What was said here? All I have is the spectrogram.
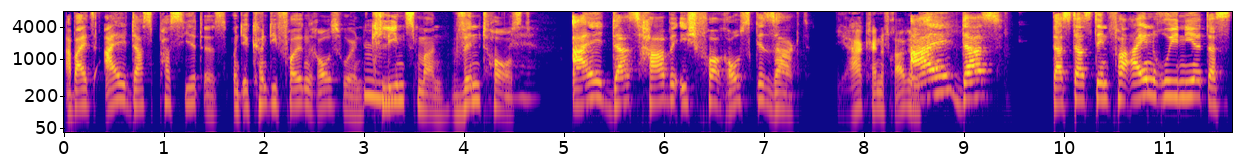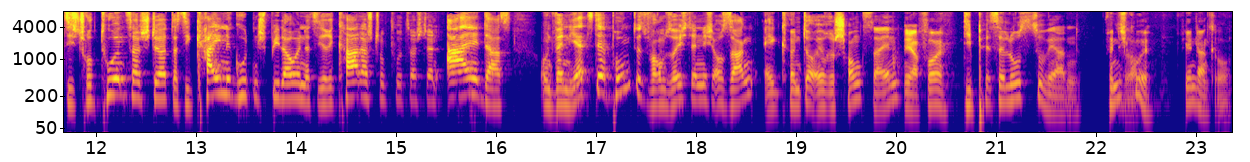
Aber als all das passiert ist, und ihr könnt die Folgen rausholen, Hm. Klinsmann, Windhorst, all das habe ich vorausgesagt. ja, keine Frage. All das, dass das den Verein ruiniert, dass es die Strukturen zerstört, dass sie keine guten Spieler holen, dass sie ihre Kaderstruktur zerstören, all das. Und wenn jetzt der Punkt ist, warum soll ich denn nicht auch sagen, ey, könnte eure Chance sein, ja, voll. die Pisse loszuwerden? Finde ich So. cool. Vielen Dank. So.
